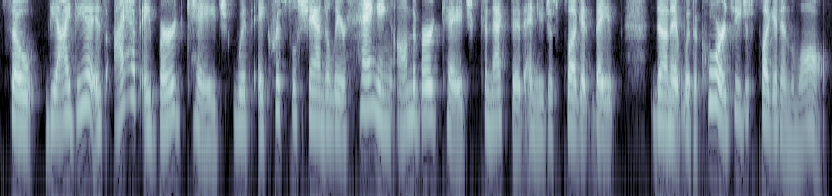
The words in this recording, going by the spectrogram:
So the idea is I have a bird cage with a crystal chandelier hanging on the bird cage connected and you just plug it. They've done it with a cord. So you just plug it in the wall.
